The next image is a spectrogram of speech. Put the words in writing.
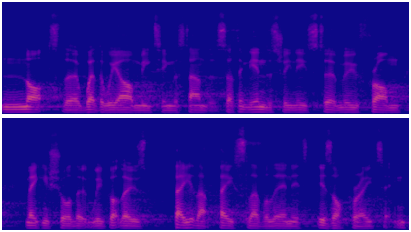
not the, whether we are meeting the standards. So I think the industry needs to move from making sure that we've got those ba that base level in, it is operating,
